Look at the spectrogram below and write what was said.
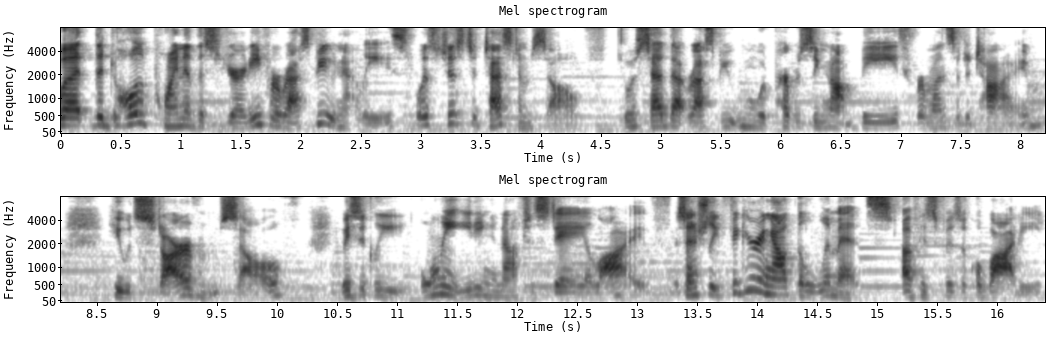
But the whole point of this journey, for Rasputin at least, was just to test himself. It was said that Rasputin would purposely not bathe for months at a time. He would starve himself, basically only eating enough to stay alive, essentially figuring out the limits of his physical body,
